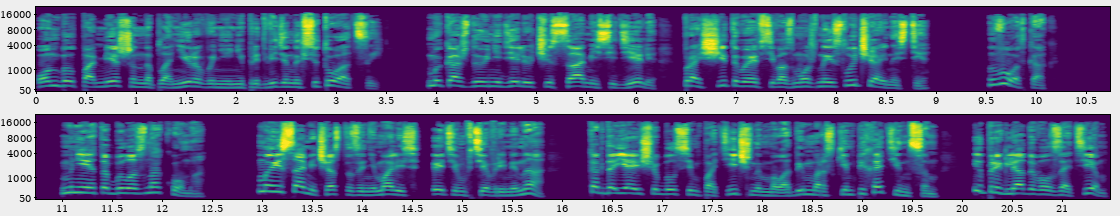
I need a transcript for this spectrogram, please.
Он был помешан на планировании непредвиденных ситуаций. Мы каждую неделю часами сидели, просчитывая всевозможные случайности. Вот как. Мне это было знакомо. Мы и сами часто занимались этим в те времена, когда я еще был симпатичным молодым морским пехотинцем и приглядывал за тем,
